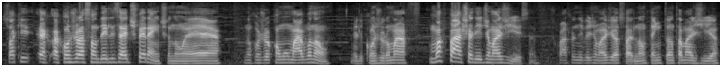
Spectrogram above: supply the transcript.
Só que a, conjuração deles é diferente, não é. Não conjura como um mago, não. Ele conjura uma, uma faixa ali de magia, sabe? Quatro níveis de magia só. Ele não tem tanta magia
